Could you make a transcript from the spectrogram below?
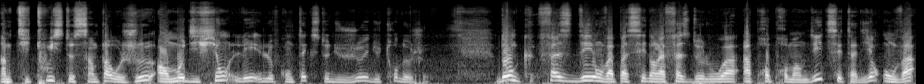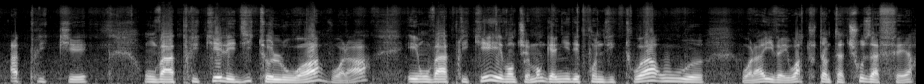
un petit twist sympa au jeu en modifiant le contexte du jeu et du tour de jeu. Donc phase D, on va passer dans la phase de loi à proprement dite, c'est-à-dire on va appliquer on va appliquer les dites lois, voilà, et on va appliquer éventuellement gagner des points de victoire ou euh, voilà, il va y avoir tout un tas de choses à faire,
